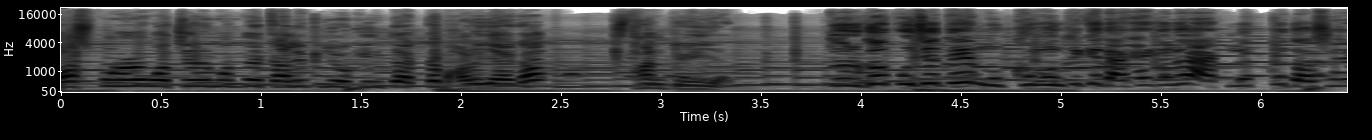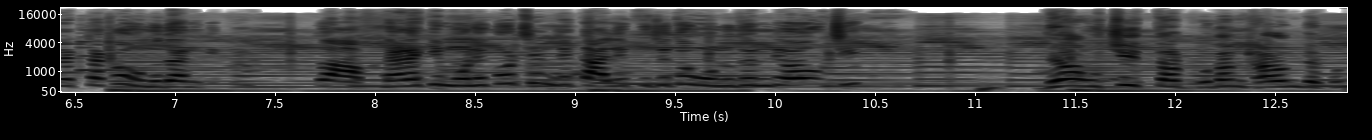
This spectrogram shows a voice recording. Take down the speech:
দশ পনেরো বছরের মধ্যে কালী পুজো কিন্তু একটা ভালো জায়গা স্থান পেয়ে যাবে। দুর্গা পুজোতে মুখ্যমন্ত্রীকে দেখা গেল এক লক্ষ দশ হাজার টাকা অনুদান দিতে। তো আপনারা কি মনে করছেন যে কালী পুজোতে অনুদান দেওয়া উচিত? দেওয়া উচিত তার প্রধান কারণ দেখুন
